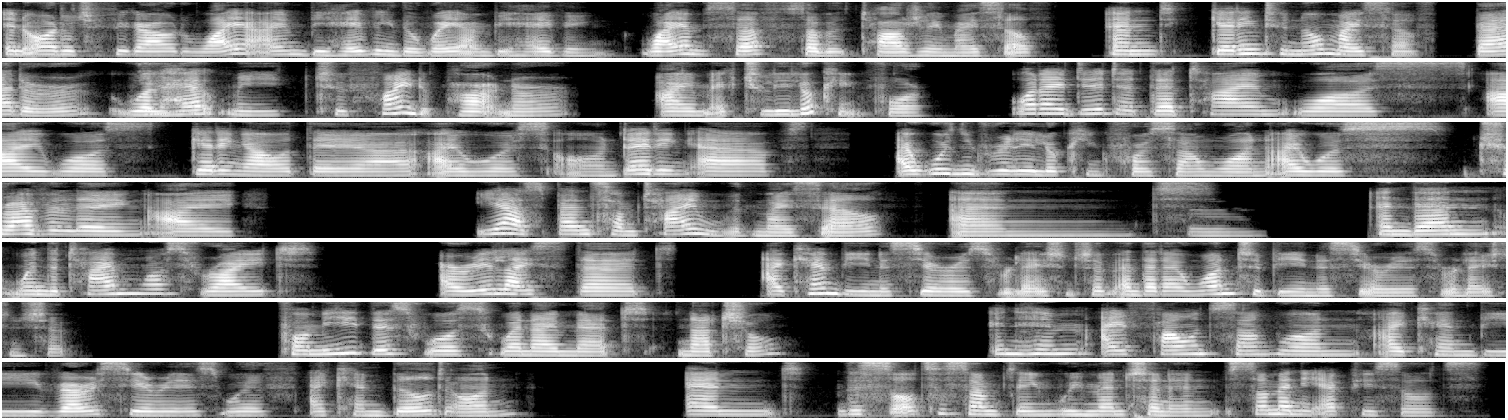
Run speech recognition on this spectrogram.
in order to figure out why I'm behaving the way I'm behaving, why I'm self sabotaging myself. And getting to know myself better will Yeah. help me to find a partner I'm actually looking for. What I did at that time was I was getting out there, I was on dating apps. I wasn't really looking for someone. I was traveling. I, yeah, spent some time with myself and Mm. and then when the time was right, I realized that I can be in a serious relationship and that I want to be in a serious relationship. For me, this was when I met Nacho. In him, I found someone I can be very serious with, I can build on. And this is also something we mention in so many episodes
